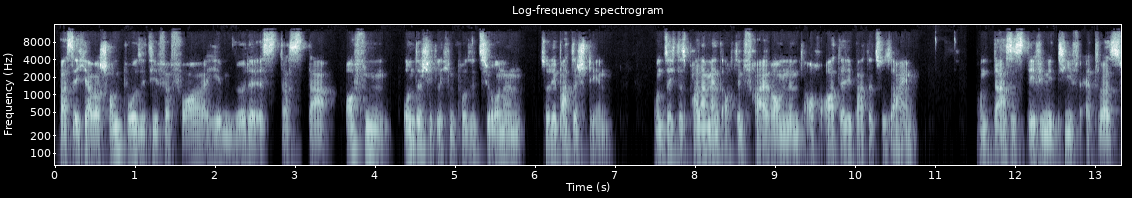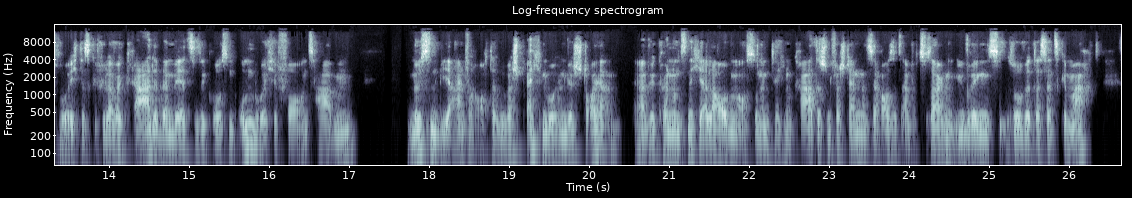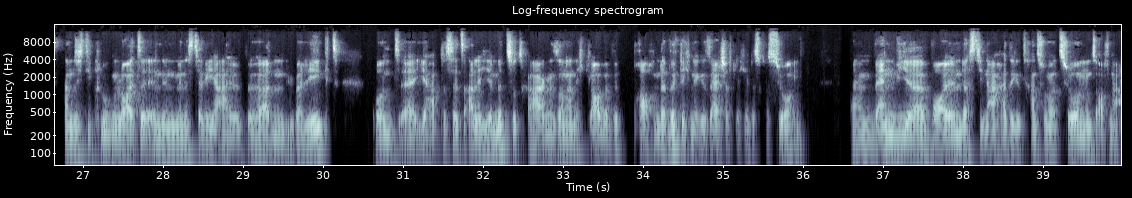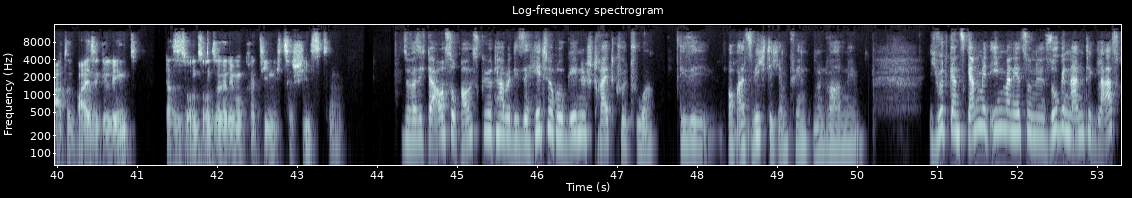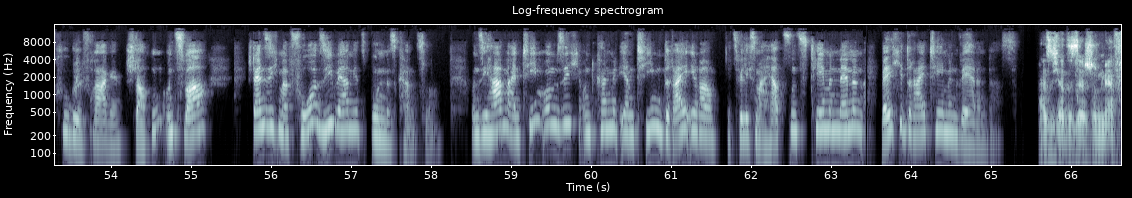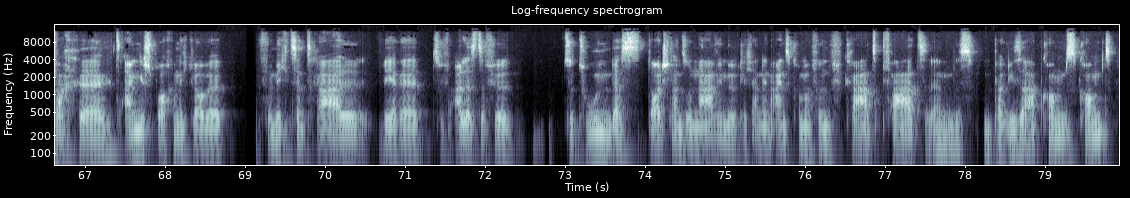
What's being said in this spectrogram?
Was ich aber schon positiv hervorheben würde, ist, dass da offen unterschiedlichen Positionen zur Debatte stehen und sich das Parlament auch den Freiraum nimmt, auch Ort der Debatte zu sein. Und das ist definitiv etwas, wo ich das Gefühl habe, gerade wenn wir jetzt diese großen Umbrüche vor uns haben, müssen wir einfach auch darüber sprechen, wohin wir steuern. Ja, wir können uns nicht erlauben, aus so einem technokratischen Verständnis heraus jetzt einfach zu sagen, übrigens, so wird das jetzt gemacht, haben sich die klugen Leute in den Ministerialbehörden überlegt und äh, ihr habt das jetzt alle hier mitzutragen, sondern ich glaube, wir brauchen da wirklich eine gesellschaftliche Diskussion. Ähm, wenn wir wollen, dass die nachhaltige Transformation uns auf eine Art und Weise gelingt, dass es uns unsere Demokratie nicht zerschießt. Also was ich da auch so rausgehört habe, diese heterogene Streitkultur, die Sie auch als wichtig empfinden und wahrnehmen. Ich würde ganz gern mit Ihnen mal jetzt so eine sogenannte Glaskugelfrage starten. Und zwar stellen Sie sich mal vor, Sie wären jetzt Bundeskanzler und Sie haben ein Team um sich und können mit Ihrem Team drei Ihrer, jetzt will ich es mal Herzensthemen nennen. Welche drei Themen wären das? Also ich hatte es ja schon mehrfach äh, angesprochen. Ich glaube, für mich zentral wäre alles dafür zu tun, dass Deutschland so nah wie möglich an den 1,5 Grad Pfad äh, des Pariser Abkommens kommt,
